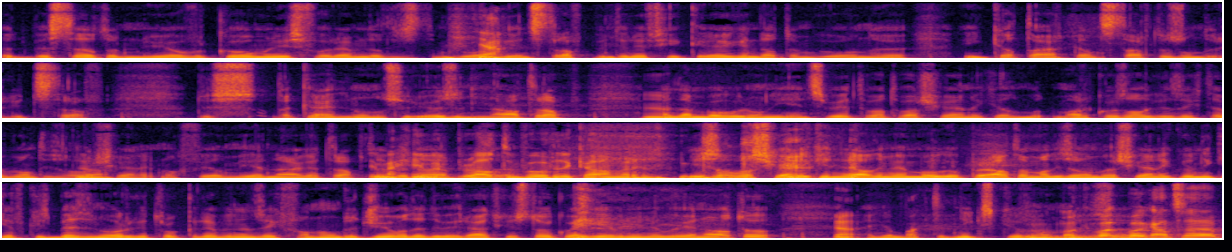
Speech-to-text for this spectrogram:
het beste dat hem nu overkomen is voor hem, dat is dat hij gewoon Ja. geen strafpunten heeft gekregen, dat hem gewoon eh, in Qatar kan starten zonder gidsstraf. Dus dan krijg je nog een serieuze natrap. En dan mogen we nog niet eens weten wat waarschijnlijk Helmut Marco zal gezegd hebben, want hij zal Ja. waarschijnlijk nog veel meer nagetrapt Je mag niet hebben praten Dus, voor de camera. eh, die zal waarschijnlijk inderdaad niet meer mogen praten, maar die zal hem waarschijnlijk wel een even bij zijn oor getrokken hebben en zegt van 100 euro, wat heb je weer uitgestoken, wij geven nu een goede auto. Ja. En je bakt er niks van. Maar Dus, wat, eh, wat, gaan ze,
